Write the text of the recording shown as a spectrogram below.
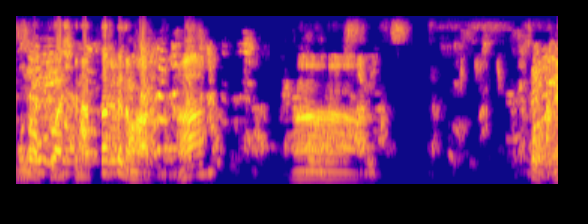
ものを詳しくなったっていうのもあったな。うん。そうね。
